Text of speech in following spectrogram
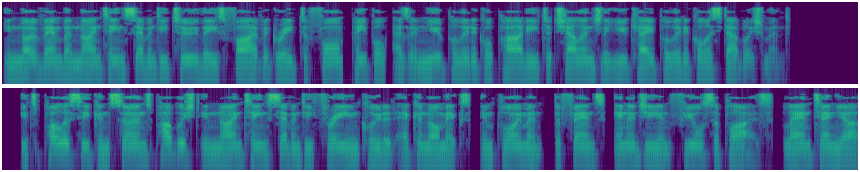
in November 1972 these five agreed to form People as a new political party to challenge the UK political establishment. Its policy concerns published in 1973 included economics, employment, defence, energy and fuel supplies, land tenure,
